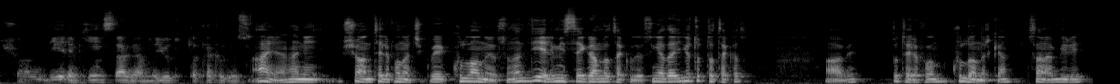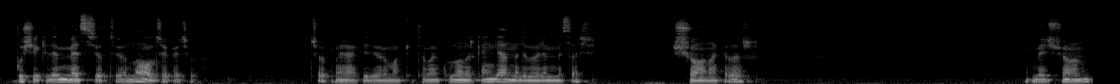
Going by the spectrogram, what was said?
Şu an diyelim ki Instagram'da, YouTube'da takılıyorsun. Aynen hani şu an telefon açık ve kullanıyorsun. Hadi diyelim Instagram'da takılıyorsun ya da YouTube'da takıl. Abi bu telefon kullanırken sana biri bu şekilde bir mesaj atıyor. Ne olacak acaba? Çok merak ediyorum hakikaten. Ben kullanırken gelmedi böyle bir mesaj. Şu ana kadar. Ve şu an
